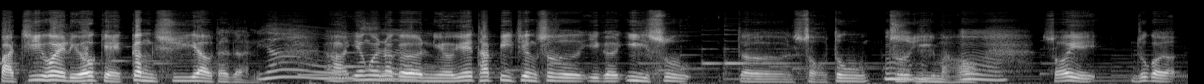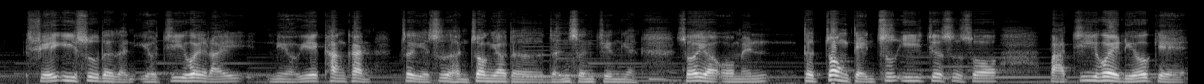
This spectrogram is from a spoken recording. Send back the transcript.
把机会留给更需要的人啊，因为那个纽约它毕竟是一个艺术的首都之一嘛，哦，所以如果学艺术的人有机会来纽约看看，这也是很重要的人生经验。所以啊，我们的重点之一就是说，把机会留给。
